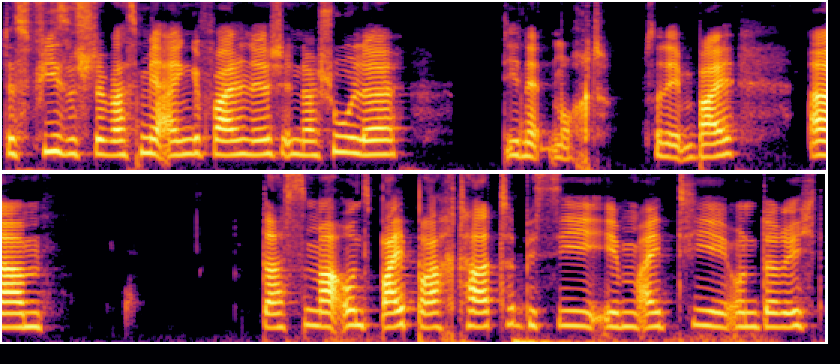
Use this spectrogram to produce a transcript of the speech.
Das Fieseste, was mir eingefallen ist in der Schule, die nicht mocht. So nebenbei. Ähm, dass man uns beibracht hat, bis sie im IT-Unterricht,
